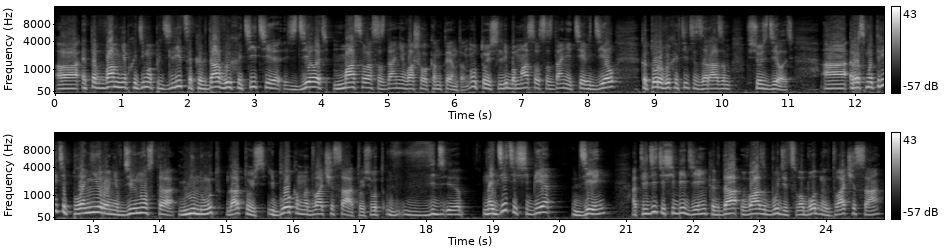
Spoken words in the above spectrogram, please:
а, это вам необходимо определиться, когда вы хотите сделать массовое создание вашего контента. Ну, то есть, либо массовое создание тех дел, которые вы хотите за разом все сделать. А, рассмотрите планирование в 90 минут, да, то есть и блоком на 2 часа. То есть вот э, найдите себе день, Отведите себе день, когда у вас будет свободных 2 часа,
